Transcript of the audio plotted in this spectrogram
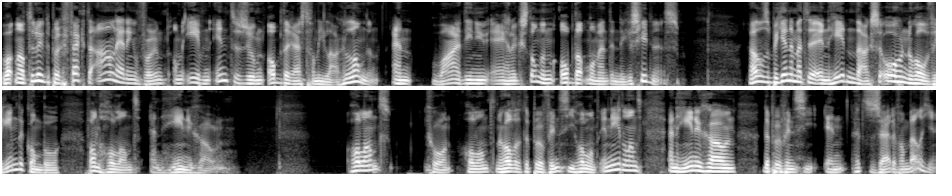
Wat natuurlijk de perfecte aanleiding vormt om even in te zoomen op de rest van die lage landen en waar die nu eigenlijk stonden op dat moment in de geschiedenis. Laten we beginnen met de in hedendaagse ogen nogal vreemde combo van Holland en Henegouwen. Holland, gewoon Holland, nog altijd de provincie Holland in Nederland, en Henegouwen, de provincie in het zuiden van België,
